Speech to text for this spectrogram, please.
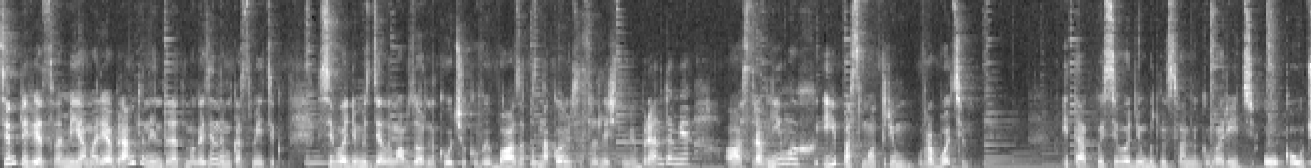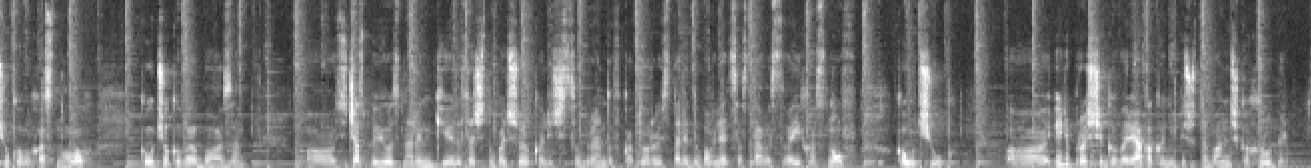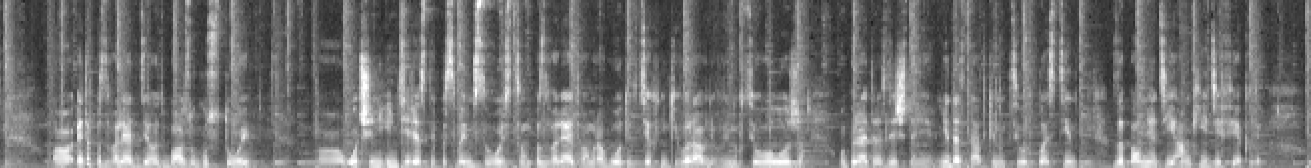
Всем привет, с вами я, Мария Брамкина, интернет-магазин Им Косметик. Сегодня мы сделаем обзор на каучуковые базы, познакомимся с различными брендами, а, сравним их и посмотрим в работе. Итак, мы сегодня будем с вами говорить о каучуковых основах. Каучуковая база. А, сейчас появилось на рынке достаточно большое количество брендов, которые стали добавлять составы своих основ каучук, а, или, проще говоря, как они пишут на баночках, рубер. Это позволяет делать базу густой, очень интересный по своим свойствам, позволяет вам работать в технике выравнивания ногтевого ложа, убирать различные недостатки ногтевых пластин, заполнять ямки и дефекты.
